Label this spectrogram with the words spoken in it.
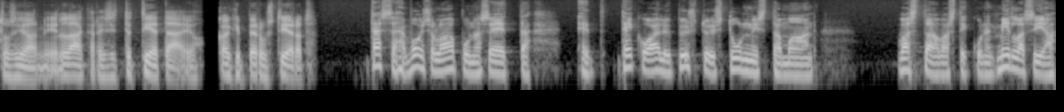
tosiaan niin lääkäri sitten tietää jo kaikki perustiedot. Tässähän voisi olla apuna se, että, että tekoäly pystyisi tunnistamaan vastaavasti kuin, että millaisia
